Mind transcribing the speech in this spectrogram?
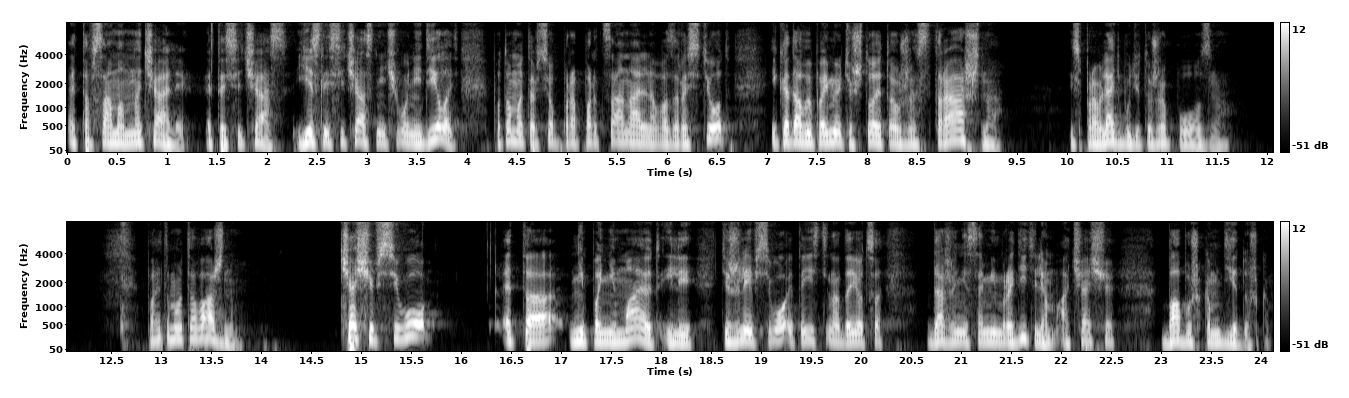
это в самом начале, это сейчас. Если сейчас ничего не делать, потом это все пропорционально возрастет, и когда вы поймете, что это уже страшно, исправлять будет уже поздно. Поэтому это важно. Чаще всего это не понимают или тяжелее всего эта истина дается даже не самим родителям, а чаще бабушкам, дедушкам.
